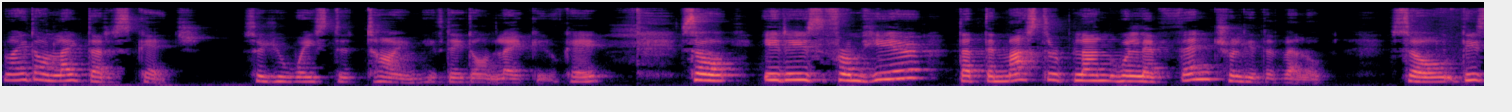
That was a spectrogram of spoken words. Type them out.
no, I don't like that sketch so you wasted time if they don't like it, okay? So it is from here that the master plan will eventually develop. So this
